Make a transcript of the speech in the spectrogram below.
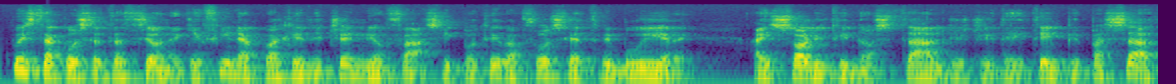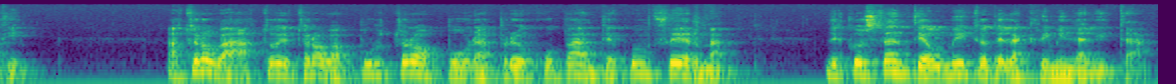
Questa constatazione, che fino a qualche decennio fa si poteva forse attribuire ai soliti nostalgici dei tempi passati, ha trovato e trova purtroppo una preoccupante conferma del costante aumento della criminalità,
